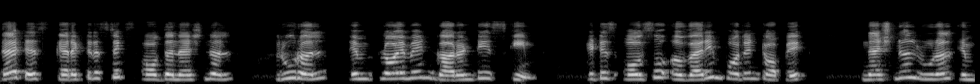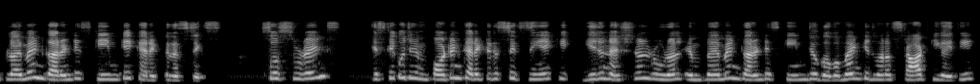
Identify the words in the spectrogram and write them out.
that is characteristics of the National Rural employment guarantee scheme it is also a very important topic, national rural employment guarantee scheme ke characteristics. So students, इसके कुछ इंपॉर्टेंट कैरेक्टरिस्टिक्स ये हैं कि ये जो national rural employment guarantee scheme जो गवर्नमेंट के द्वारा स्टार्ट की गई थी,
